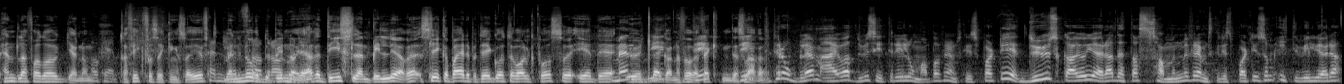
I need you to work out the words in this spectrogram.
pendlerfradrag, gjennom okay. trafikkforsikringsavgift. Men når du begynner å gjøre dieselen billigere, slik Arbeiderpartiet går til valg på, så er det Men ødeleggende for effekten, dessverre. Ditt problem er jo at du sitter i lomma på Fremskrittspartiet. Du skal jo gjøre dette sammen med Fremskrittspartiet, som ikke vil gjøre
